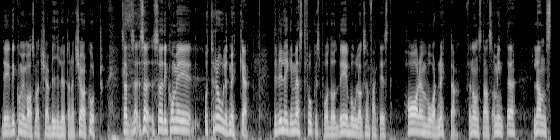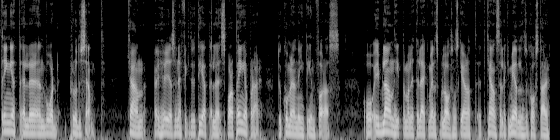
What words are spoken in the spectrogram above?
Det, det kommer ju vara som att köra bil utan ett körkort. Så, så, så, så det kommer ju otroligt mycket. Det vi lägger mest fokus på då, det är bolag som faktiskt har en vårdnytta. För någonstans, om inte landstinget eller en vårdproducent kan höja sin effektivitet eller spara pengar på det här, då kommer den inte införas. Och ibland hittar man lite läkemedelsbolag som ska göra något, ett cancerläkemedel som kostar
